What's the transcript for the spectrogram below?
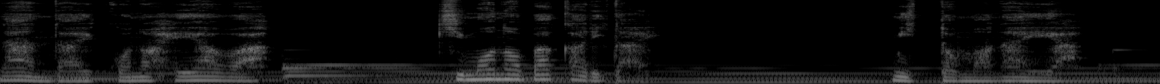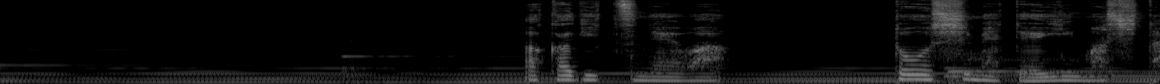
なんだいこの部屋は着物ばかりだい。みっともないや。赤狐は戸を閉めて言いました。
